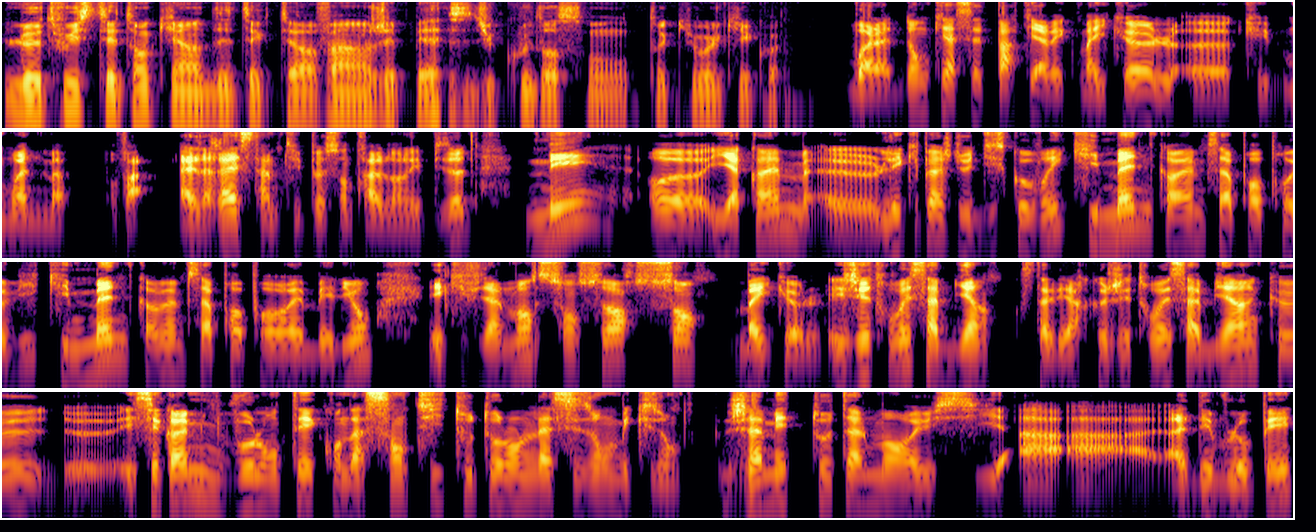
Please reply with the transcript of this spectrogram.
Le twist étant qu'il y a un détecteur, enfin un GPS du coup dans son talkie-walkie quoi. Voilà, donc il y a cette partie avec Michael qui, moi, de ma enfin, elle reste un petit peu centrale dans l'épisode, mais euh, il y a quand même euh, l'équipage de Discovery qui mène quand même sa propre vie, qui mène quand même sa propre rébellion et qui finalement s'en sort sans Michael. Et j'ai trouvé ça bien, c'est-à-dire que j'ai trouvé ça bien que et c'est quand même une volonté qu'on a sentie tout au long de la saison, mais qu'ils n'ont jamais totalement réussi à, développer.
